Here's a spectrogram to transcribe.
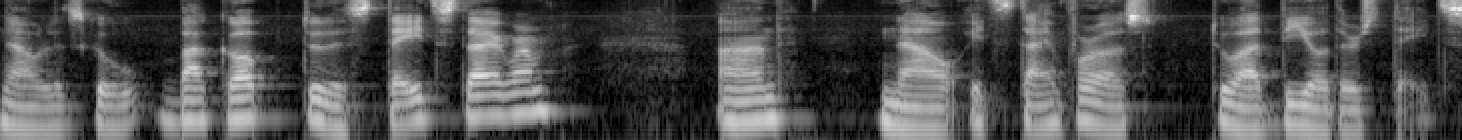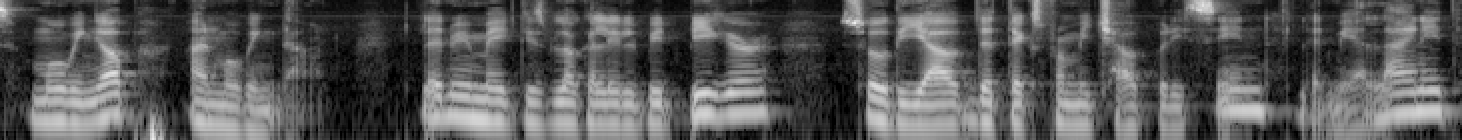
Now let's go back up to the states diagram. And now it's time for us to add the other states, moving up and moving down. Let me make this block a little bit bigger so the, out, the text from each output is seen. Let me align it.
